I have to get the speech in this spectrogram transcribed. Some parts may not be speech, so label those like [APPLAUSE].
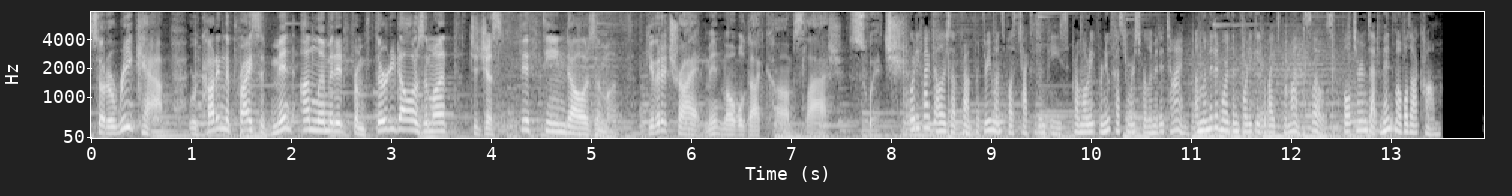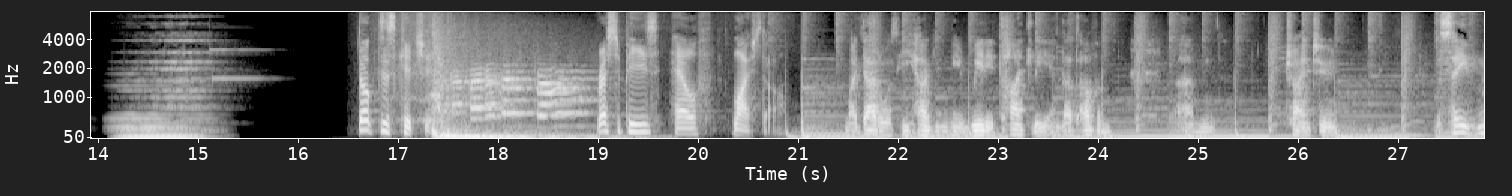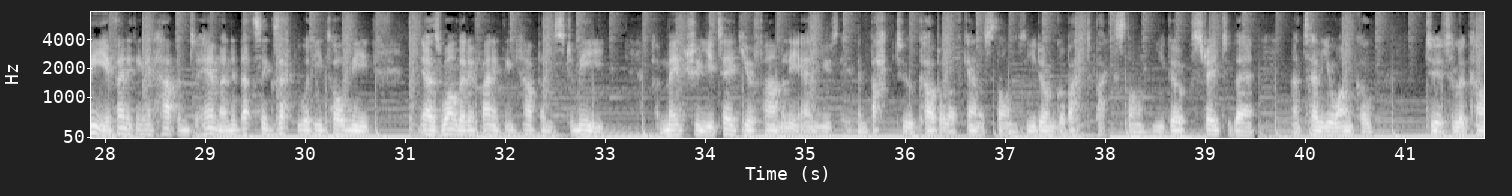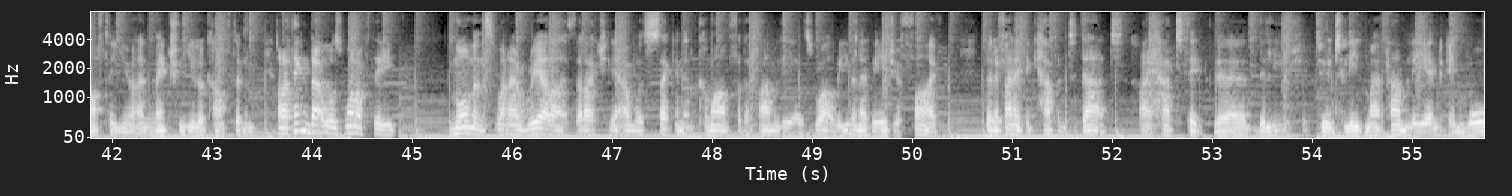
F- So to recap, we're cutting the price of Mint Unlimited from $30 a month to just $15 a month. Give it a try at mintmobile.com slash switch. $45 upfront for three months plus taxes and fees. Promo rate for new customers for limited time. Unlimited more than 40 gigabytes per month. Slows. Full terms at mintmobile.com. Doctor's Kitchen. Recipes, health, lifestyle. my dad was he hugging me really tightly in that oven, um, trying to save me if anything had happened to him. And that's exactly what he told me as well. That if anything happens to me, make sure you take your family and you take them back to Kabul, Afghanistan. So you don't go back to Pakistan. You go straight to there and tell your uncle to, to look after you and make sure you look after them. And I think that was one of the moments when I realized that actually I was second in command for the family as well, even at the age of five. That if anything happened to dad, I had to take the, the leadership to, to lead my family in, in war.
